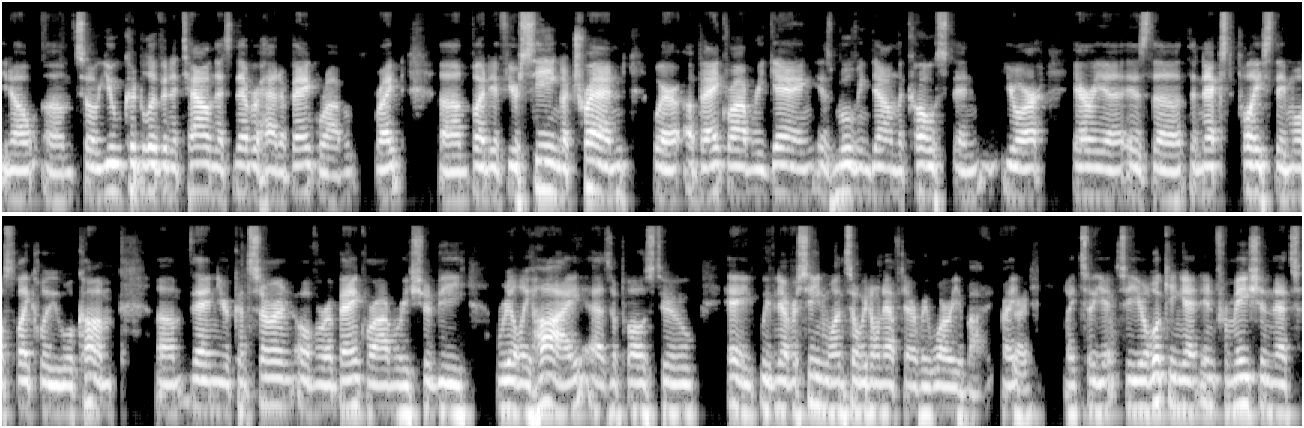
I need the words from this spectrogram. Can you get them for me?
You know, um, so you could live in a town that's never had a bank robbery, right? Um, but if you're seeing a trend where a bank robbery gang is moving down the coast and your area is the the next place they most likely will come, um, then your concern over a bank robbery should be really high, as opposed to, hey, we've never seen one, so we don't have to ever worry about it, right? right. Right? So you, so you're looking at information that's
